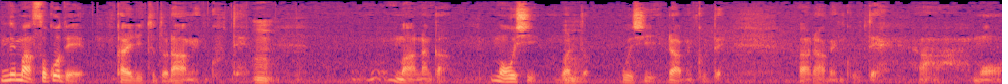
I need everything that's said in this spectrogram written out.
うん、でまあそこで帰りちょっとラーメン食うて。ううん。まあなんか、まあ美味しい。割と美味しいラーメン食うてあラーメン食うて。ああも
